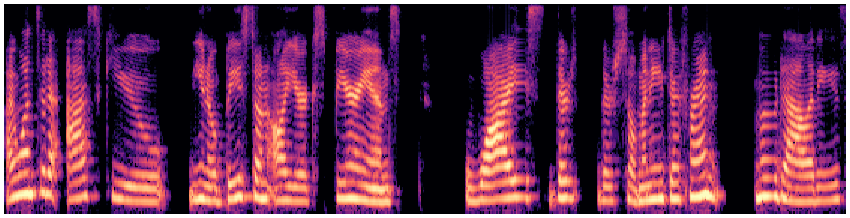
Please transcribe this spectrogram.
I wanted to ask you, you know, based on all your experience, why there's there's so many different modalities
